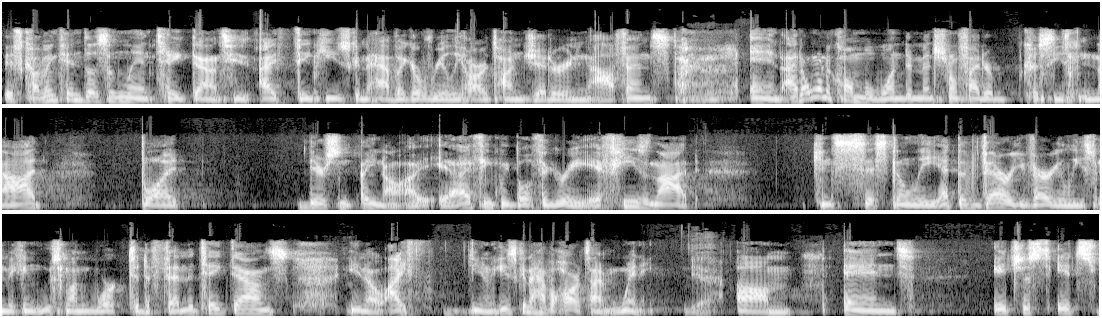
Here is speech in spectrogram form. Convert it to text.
if Covington doesn't land takedowns, he, I think he's going to have like a really hard time jittering offense. And I don't want to call him a one dimensional fighter because he's not, but there's, you know, I, I think we both agree if he's not consistently, at the very, very least, making Usman work to defend the takedowns, you know, I, you know, he's going to have a hard time winning. Yeah. Um, and it's just, it's,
